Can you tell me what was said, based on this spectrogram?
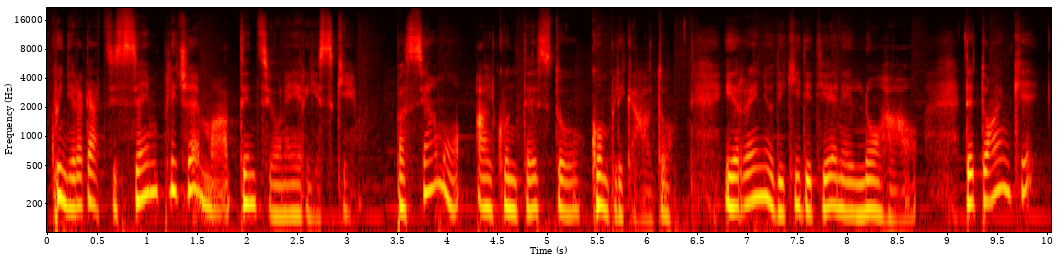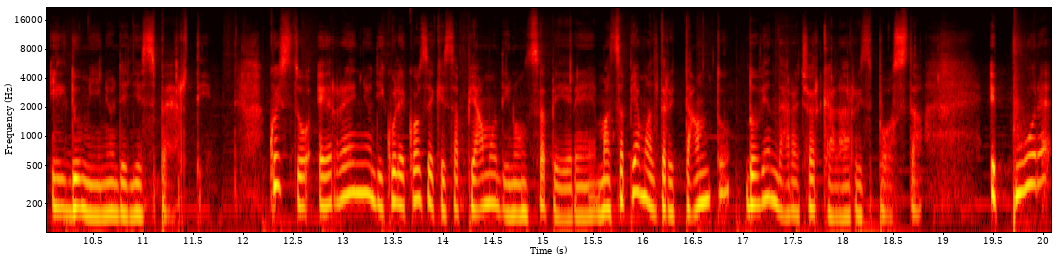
Quindi ragazzi, semplice ma attenzione ai rischi. Passiamo al contesto complicato, il regno di chi detiene il know-how, detto anche il dominio degli esperti. Questo è il regno di quelle cose che sappiamo di non sapere, ma sappiamo altrettanto dove andare a cercare la risposta. Eppure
